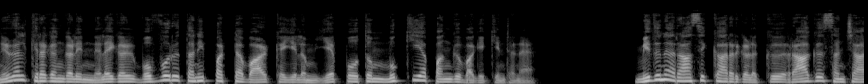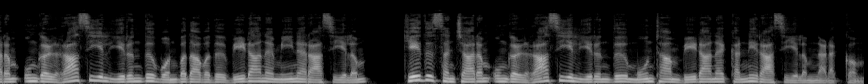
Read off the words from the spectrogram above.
நிழல் கிரகங்களின் நிலைகள் ஒவ்வொரு தனிப்பட்ட வாழ்க்கையிலும் எப்போதும் முக்கிய பங்கு வகிக்கின்றன. மிதுன ராசிக்காரர்களுக்கு ராகு சஞ்சாரம் உங்கள் ராசியில் இருந்து ஒன்பதாவது வீடான மீன ராசியிலும் கேது சஞ்சாரம் உங்கள் ராசியில் இருந்து மூன்றாம் வீடான கன்னி ராசியிலும் நடக்கும்.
